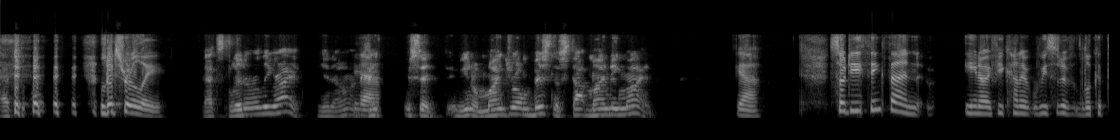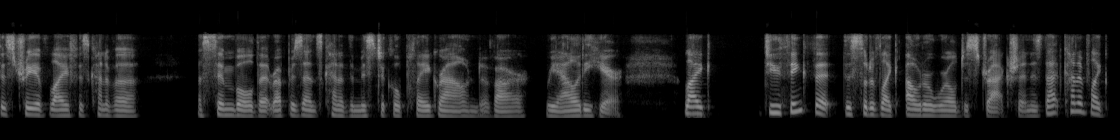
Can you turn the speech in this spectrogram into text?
Right. literally. That's literally right. You know, yeah. you said, you know, mind your own business, stop minding mine. Yeah. So do you think then, you know, if you kind of we sort of look at this tree of life as kind of a a symbol that represents kind of the mystical playground of our reality here. Like do you think that this sort of like outer world distraction is that kind of like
